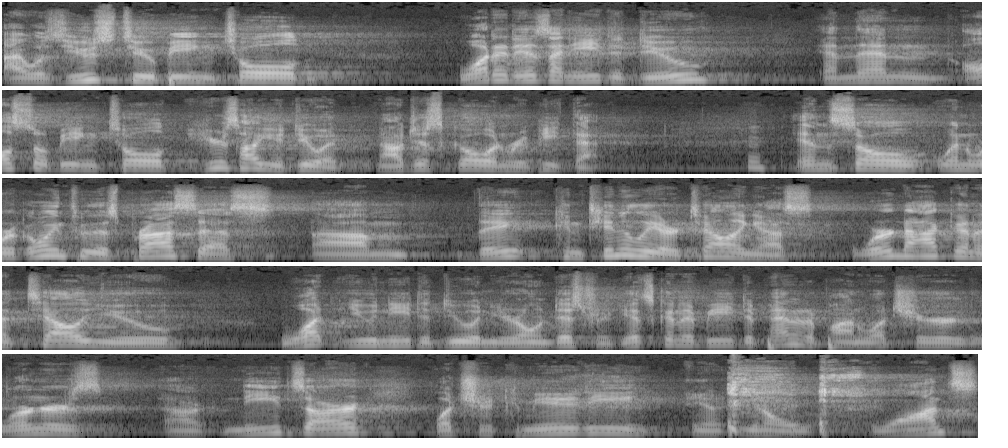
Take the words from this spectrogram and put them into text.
I was used to being told what it is I need to do, and then also being told, here's how you do it. Now just go and repeat that and so when we're going through this process, um, they continually are telling us, we're not going to tell you what you need to do in your own district. It's going to be dependent upon what your learners' uh, needs are, what your community you know, wants.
